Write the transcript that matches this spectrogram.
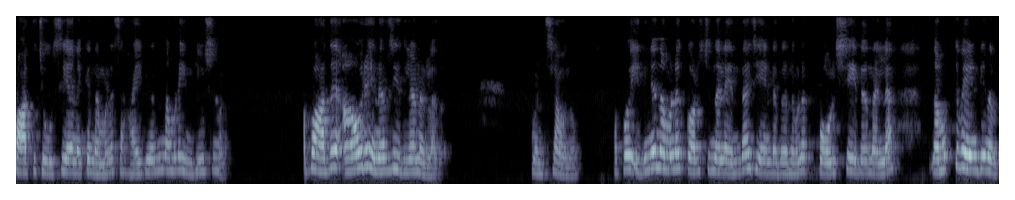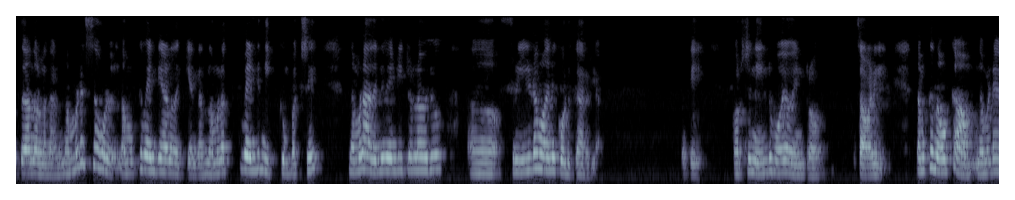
പാത്ത് ചൂസ് ചെയ്യാനൊക്കെ നമ്മളെ സഹായിക്കുന്നത് നമ്മുടെ ഇൻഡ്യൂഷനാണ് അപ്പോൾ അത് ആ ഒരു എനർജി ഇതിലാണ് ഉള്ളത് മനസ്സിലാവുന്നു? അപ്പോൾ ഇതിനെ നമ്മൾ കുറച്ച് നല്ല എന്താ ചെയ്യേണ്ടത്? നമ്മൾ പോളിഷ് ചെയ്ത് നല്ല നമുക്ക് വേണ്ടി നിർത്തുക എന്നുള്ളതാണ്. നമ്മുടെ സോൾ നമുക്ക് വേണ്ടിയാണ് നിൽക്കേണ്ടത് നമ്മൾക്ക് വേണ്ടി നിൽക്കും പക്ഷേ നമ്മൾ അതിന് വേണ്ടിയിട്ടുള്ള ഒരു ഫ്രീഡം അതിന് കൊടുക്കാറില്ല. ഓക്കെ കുറച്ച് നീണ്ടുപോയോ ഇൻട്രോ സോറി നമുക്ക് നോക്കാം. നമ്മുടെ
